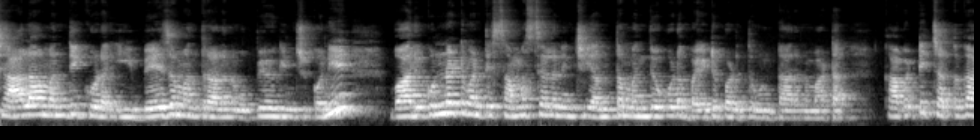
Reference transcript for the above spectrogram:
చాలామంది కూడా ఈ బేజ మంత్రాలను ఉపయోగించుకొని వారికి ఉన్నటువంటి సమస్యల నుంచి ఎంతమంది కూడా బయటపడుతూ ఉంటారనమాట కాబట్టి చక్కగా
